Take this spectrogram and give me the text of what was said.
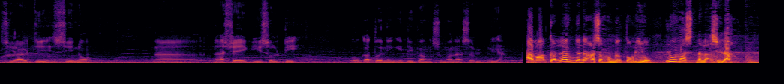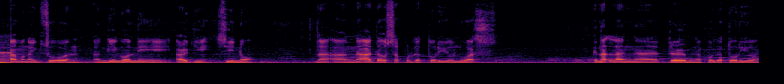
si RG Sino na na siya gisulti og ato ning idibang sumala sa Biblia. Ang mga kalag na naa sa purgatorio, luwas na na sila. Ang mga igsoon, ang gingon ni RG Sino na ang naa daw sa purgatorio luwas. Kana lang nga term nga purgatorio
